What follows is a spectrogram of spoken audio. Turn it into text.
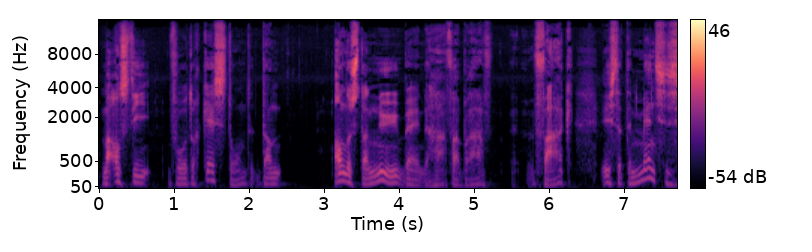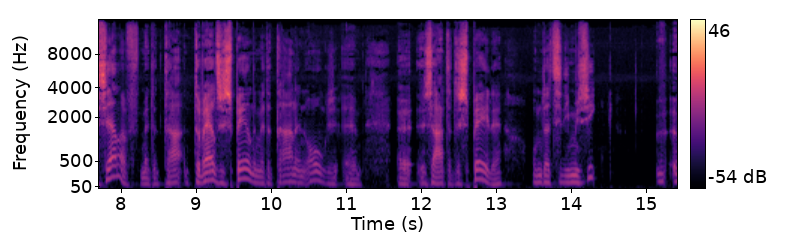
Maar als die voor het orkest stond, dan anders dan nu bij de Hava Braaf vaak, is dat de mensen zelf, met de terwijl ze speelden met de tranen in ogen, eh, eh, zaten te spelen, omdat ze die muziek eh,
